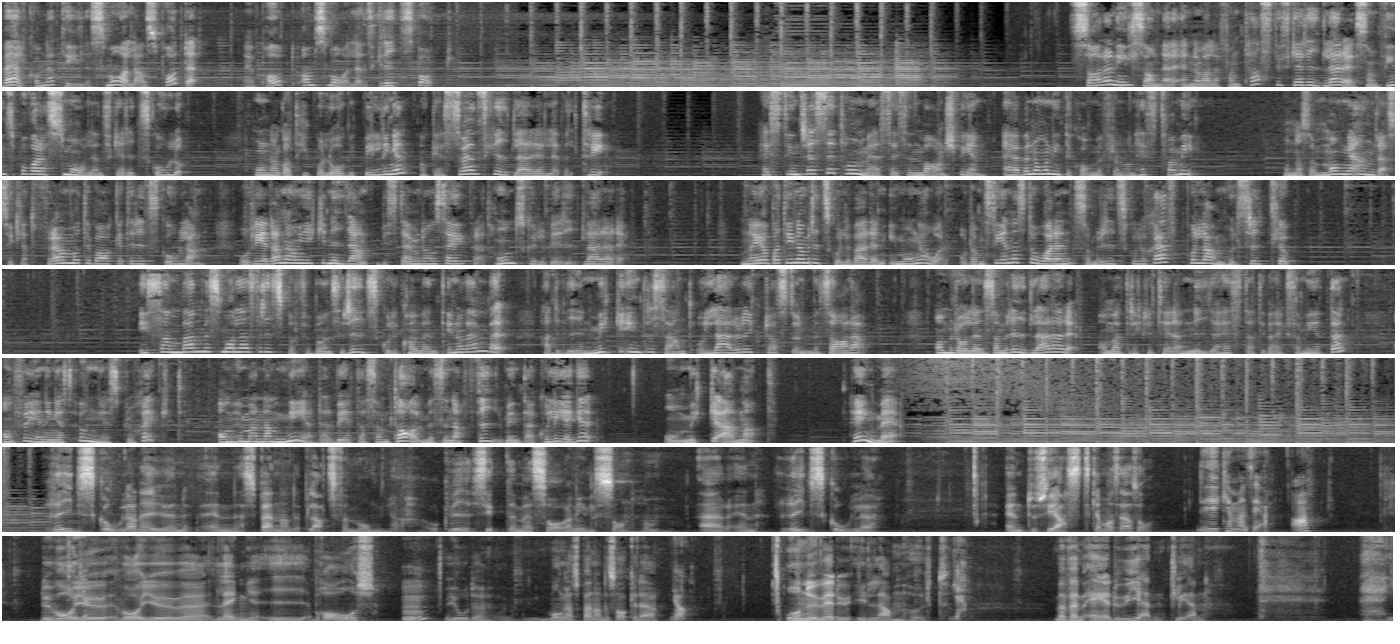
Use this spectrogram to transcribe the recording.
Välkomna till Smålandspodden, en podd om småländsk ridsport. Sara Nilsson är en av alla fantastiska ridlärare som finns på våra småländska ridskolor. Hon har gått hippologutbildningen och är svensk ridlärare level 3. Hästintresset har hon med sig sedan barnsben, även om hon inte kommer från någon hästfamilj. Hon har som många andra cyklat fram och tillbaka till ridskolan och redan när hon gick i nian bestämde hon sig för att hon skulle bli ridlärare. Hon har jobbat inom ridskolevärlden i många år och de senaste åren som ridskolechef på Lammhults ridklubb. I samband med Smålands ridsportförbunds ridskolekonvent i november hade vi en mycket intressant och lärorik pratstund med Sara. Om rollen som ridlärare, om att rekrytera nya hästar till verksamheten, om föreningens unghästprojekt, om hur man har medarbetarsamtal med sina fyrbenta kollegor och mycket annat. Häng med! Ridskolan är ju en, en spännande plats för många och vi sitter med Sara Nilsson som är en ridskoleentusiast, kan man säga så? Det kan man säga, ja. Du var ju, var ju eh, länge i Braås. Mm. Du gjorde många spännande saker där. Ja, Och nu är du i Lammhult. ja. Men vem är du egentligen?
